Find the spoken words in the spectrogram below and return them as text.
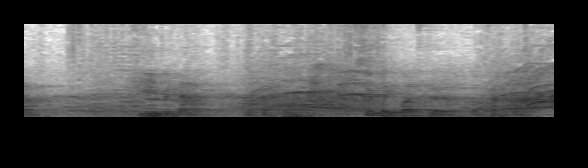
ที่เวียดนามนะครับผมชื่อเพลงว่าเธอลองฟังดู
